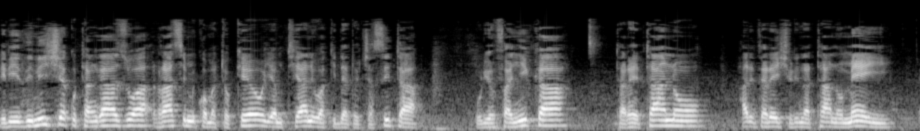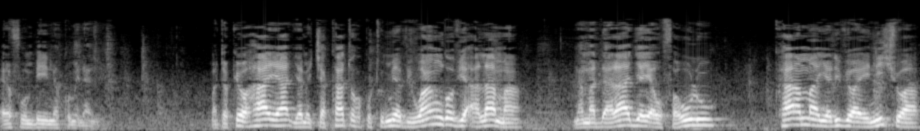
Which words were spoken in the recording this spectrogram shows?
liliidhinisha kutangazwa rasmi kwa matokeo ya mtihani wa kidato cha sita uliofanyika tarehe 5 hadi tarehe 25 Mei 2014. Matokeo haya yamechakatwa kwa kutumia viwango vya alama na madaraja ya ufaulu kama yalivyoainishwa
